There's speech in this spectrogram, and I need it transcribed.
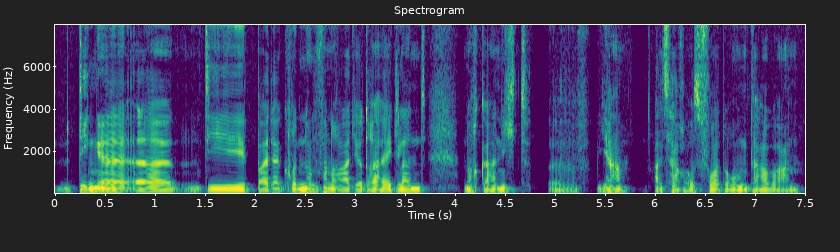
Dinge, äh, die bei der Gründung von Radio Dreieckland noch gar nicht äh, ja, als Herausforderung da waren.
